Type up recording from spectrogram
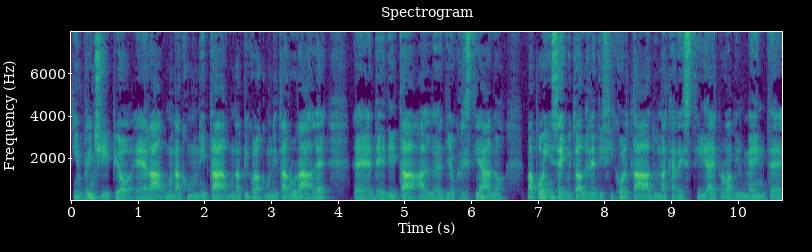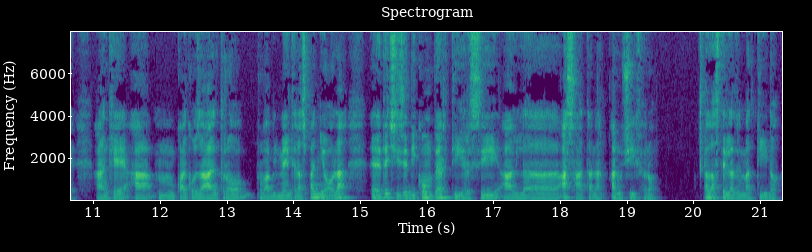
in principio, era una comunità, una piccola comunità rurale eh, dedita al Dio cristiano, ma poi in seguito a delle difficoltà, ad una carestia e probabilmente anche a mh, mm, qualcos'altro, probabilmente la spagnola, eh, decise di convertirsi al, a Satana, a Lucifero, alla stella del mattino.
